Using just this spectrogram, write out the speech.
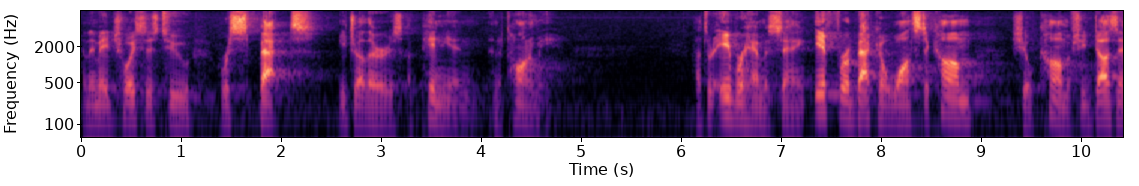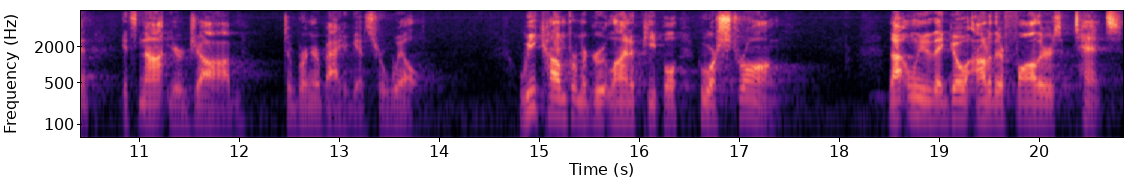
And they made choices to respect each other's opinion and autonomy. That's what Abraham is saying. If Rebecca wants to come, she'll come. If she doesn't, it's not your job to bring her back against her will. We come from a group line of people who are strong. Not only do they go out of their father's tent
